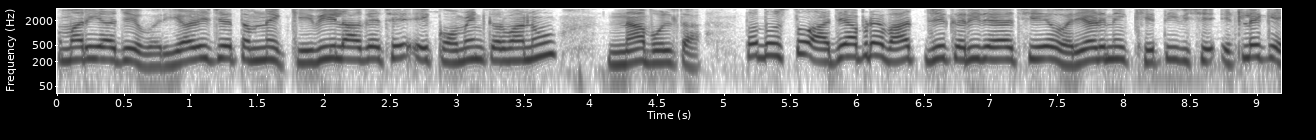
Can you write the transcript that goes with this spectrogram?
અમારી આ જે વરિયાળી છે, તમને કેવી લાગે છે? એ કોમેન્ટ કરવાનું ના ભૂલતા. તો દોસ્તો, આજે આપણે વાત જે કરી રહ્યા છીએ વરિયાળીની ખેતી વિશે. એટલે કે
